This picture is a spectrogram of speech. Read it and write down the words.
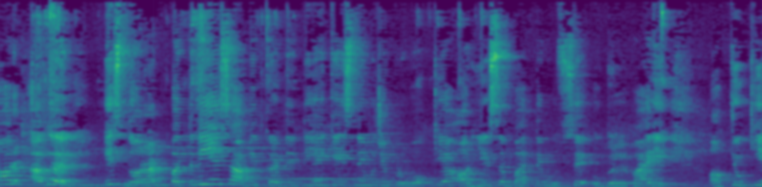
और अगर इस दौरान पत्नी ये साबित कर देती है कि इसने मुझे प्रोवोक किया और ये सब बातें मुझसे उगलवाई क्योंकि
